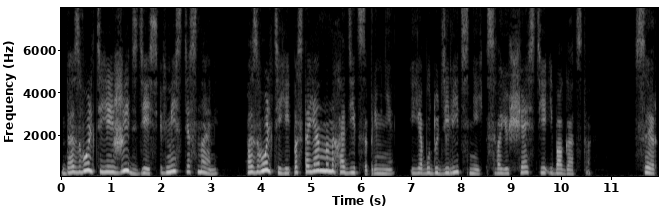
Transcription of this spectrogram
Дозвольте ей жить здесь вместе с нами. Позвольте ей постоянно находиться при мне, и я буду делить с ней свое счастье и богатство. Сэр,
